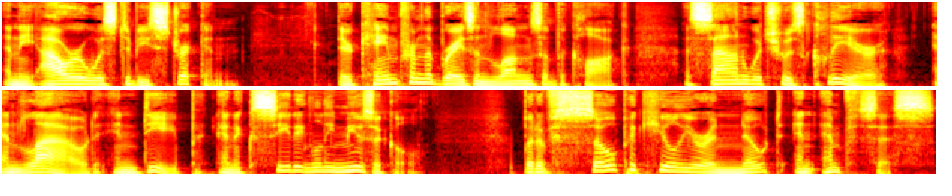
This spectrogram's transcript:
and the hour was to be stricken, there came from the brazen lungs of the clock a sound which was clear and loud and deep and exceedingly musical, but of so peculiar a note and emphasis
